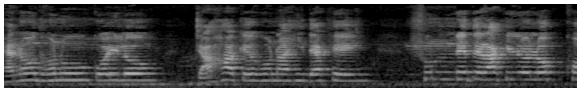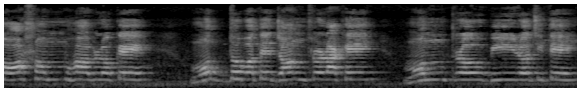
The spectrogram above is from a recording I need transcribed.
হেন ধনু কইল, যাহা কেহ নাহি দেখে, শূন্যেতে রাখিল লক্ষ্য অসম্ভব লোকে, মধ্যপথে যন্ত্র রাখে, মন্ত্র বিরচিতে,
